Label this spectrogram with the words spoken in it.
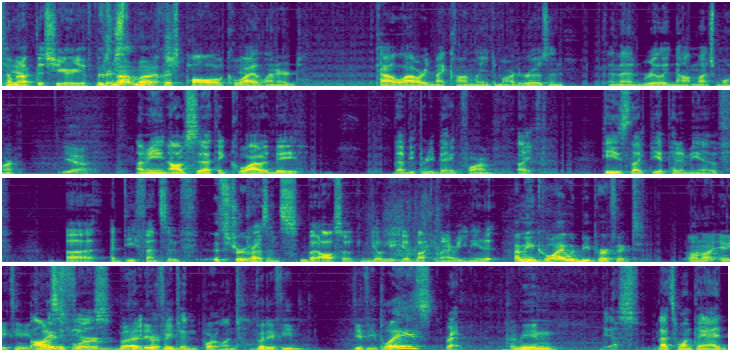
coming Yeah. up this year. You have There's Chris, not much. Chris Paul, Kawhi Leonard, Kyle Lowry, Mike Conley, DeMar DeRozan, and then really not much more. Yeah, I mean, obviously, I think Kawhi would be that'd be pretty big for him. Like, he's like the epitome of uh, a defensive It's true. presence, but also can go get you a bucket whenever you need it. I mean, Kawhi would be perfect on uh, any team he Honestly, plays for, but if perfect he, in Portland. but if he if he plays, Right. I mean, Yes, that's one thing I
